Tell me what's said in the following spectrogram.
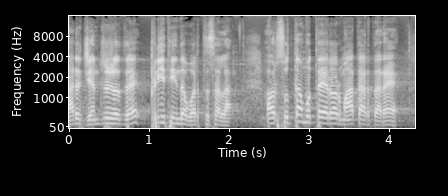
ಆದರೆ ಜನರ ಜೊತೆ ಪ್ರೀತಿಯಿಂದ ವರ್ತಿಸಲ್ಲ. ಅವ್ರ ಸುತ್ತಮುತ್ತ ಇರೋರು ಮಾತಾಡ್ತಾರೆ.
